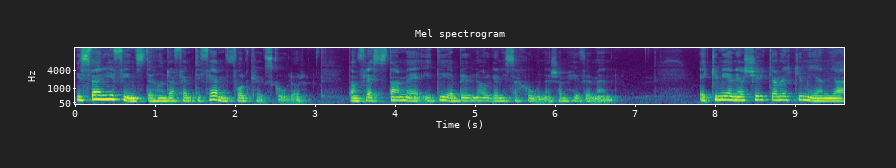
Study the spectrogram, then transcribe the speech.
I Sverige finns det 155 folkhögskolor, de flesta med idéburna organisationer som huvudmän. Ekumeniakyrkan och Ekumenia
